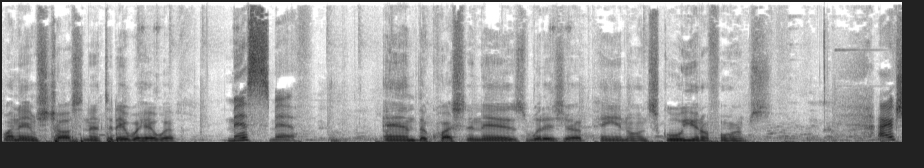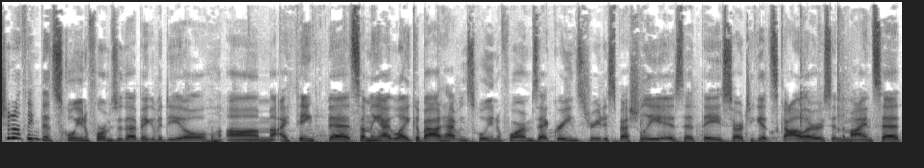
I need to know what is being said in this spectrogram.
My name is Charleston, and today we're here with Miss Smith. And the question is, what is your opinion on school uniforms? I actually don't think that school uniforms are that big of a deal. Um, I think that something I like about having school uniforms at Green Street, especially, is that they start to get scholars in the mindset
